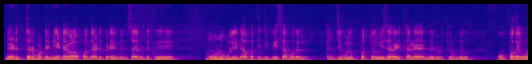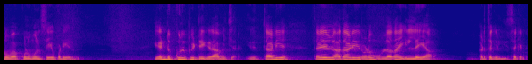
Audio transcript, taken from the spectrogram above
நடுத்தர மற்றும் நீண்டகால ஒப்பந்த அடிப்படையில் மின்சார யூனிட்டுக்கு மூணு புள்ளி நாற்பத்தஞ்சு பைசா முதல் அஞ்சு புள்ளி முப்பத்தொரு பைசா வரை தனியார் நிறுவனத்திலிருந்து ஒப்பந்தம் மூலமாக கொள்முதல் செய்யப்படுகிறது. என்று குறிப்பிட்டிருக்கிறார் அமைச்சர். இது தனி தனியார் அதானி நிறுவனம் உள்ளதா இல்லையா? அடுத்த கேள்வி செகண்ட்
